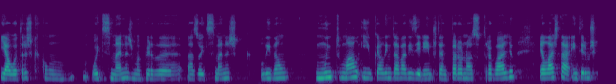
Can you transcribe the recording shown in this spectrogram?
e há outras que com oito semanas, uma perda às oito semanas, lidam muito mal. E o que a Aline estava a dizer, é importante para o nosso trabalho, é lá está, em termos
